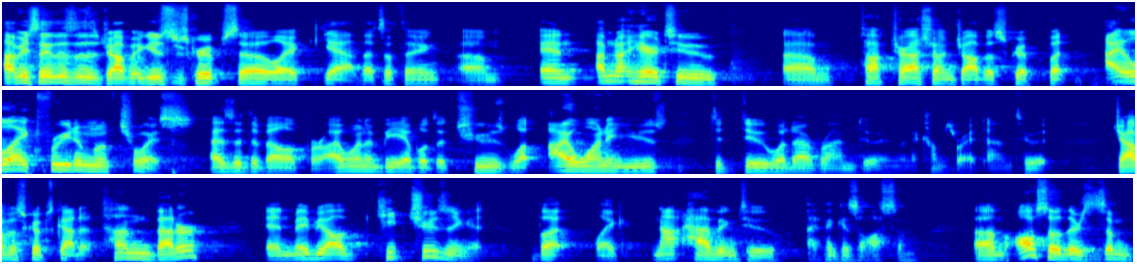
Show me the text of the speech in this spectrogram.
obviously, this is a Java users group, so like, yeah, that's a thing. Um, and I'm not here to um, talk trash on JavaScript, but I like freedom of choice as a developer. I want to be able to choose what I want to use to do whatever I'm doing when it comes right down to it. JavaScript's got a ton better, and maybe I'll keep choosing it, but like not having to, I think is awesome. Um, also, there's some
